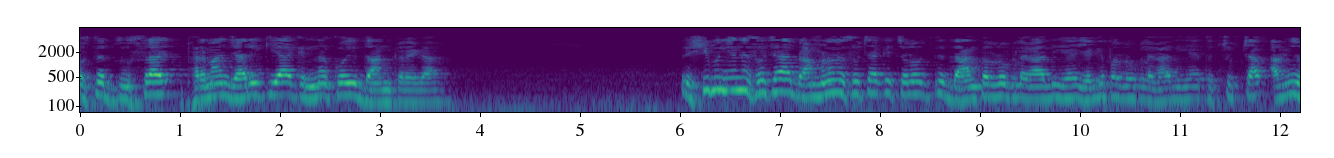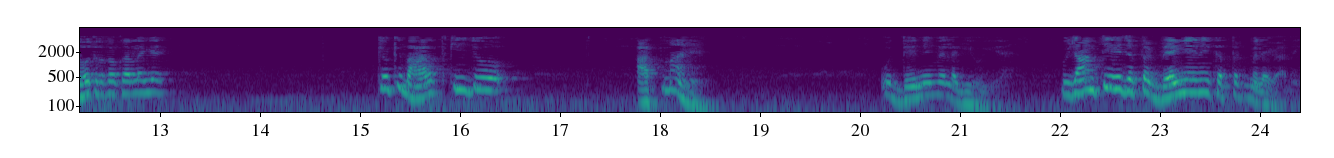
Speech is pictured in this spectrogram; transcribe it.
उसने दूसरा फरमान जारी किया कि न कोई दान करेगा। ऋषि मुनियों ने सोचा, ब्राह्मणों ने सोचा कि चलो इसने दान पर रोक लगा दी है, यज्ञ पर रोक लगा दी है तो चुपचाप अग्निहोत्र तो कर लेंगे। क्योंकि भारत की जो आत्मा है, वो देने में लगी हुई है। वो जानती है, जब तक देंगे नहीं, तब तक मिलेगा नहीं।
